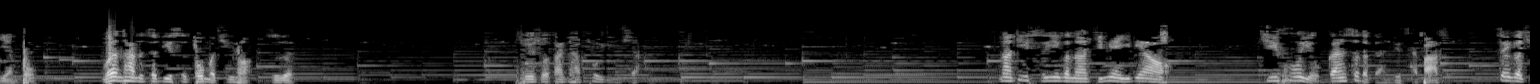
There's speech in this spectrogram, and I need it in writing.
眼部。无论它的质地是多么清爽滋润，所以说大家注意一下。那第十一个呢，洁面一定要肌肤有干涩的感觉才罢手，这个其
